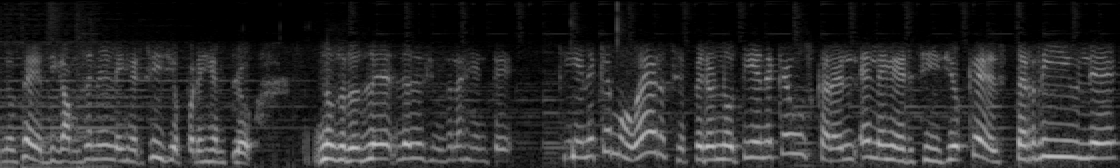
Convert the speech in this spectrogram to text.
no sé, digamos en el ejercicio, por ejemplo, nosotros le, decimos a la gente, tiene que moverse, pero no tiene que buscar el, ejercicio que es terrible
